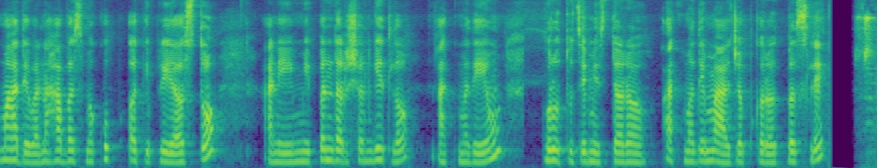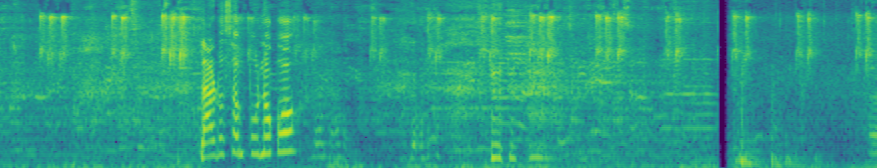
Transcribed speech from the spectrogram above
महादेवांना हा भस्म खूप अतिप्रिय असतो. आणि मी पण दर्शन घेतलं आतमध्ये येऊन. ऋतूचे मिस्टर आतमध्ये माळजप करत बसले. लाडू संपू नको.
